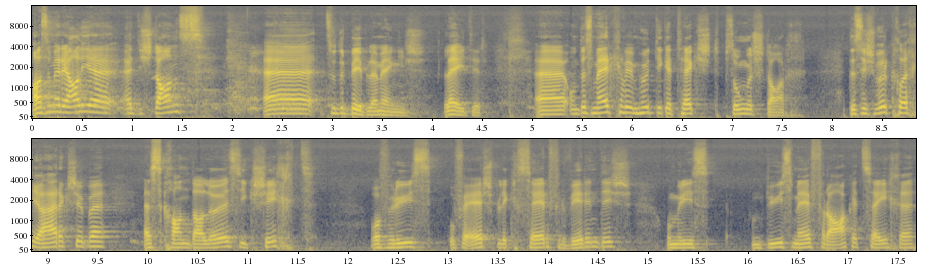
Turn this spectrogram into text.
Also wir haben alle eine Distanz äh, zu der Bibel, manchmal. leider. Äh, und das merken wir im heutigen Text besonders stark. Das ist wirklich ja hergeschrieben, eine skandalöse Geschichte, die für uns auf den ersten Blick sehr verwirrend ist und, wir uns, und bei uns mehr Fragezeichen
